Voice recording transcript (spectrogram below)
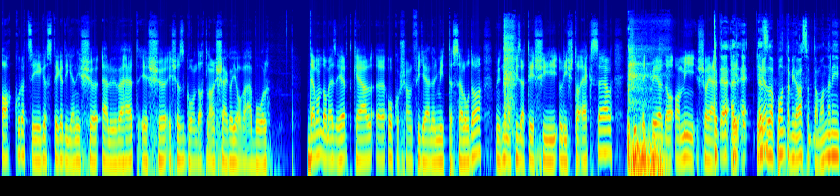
akkor a cég ezt téged igenis elővehet, és, és ez gondatlanság a javából. De mondom, ezért kell okosan figyelni, hogy mit teszel oda, mondjuk nem a fizetési lista Excel, és itt egy példa a mi saját... Tehát ez, ez, ez az a pont, amire azt szoktam mondani,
